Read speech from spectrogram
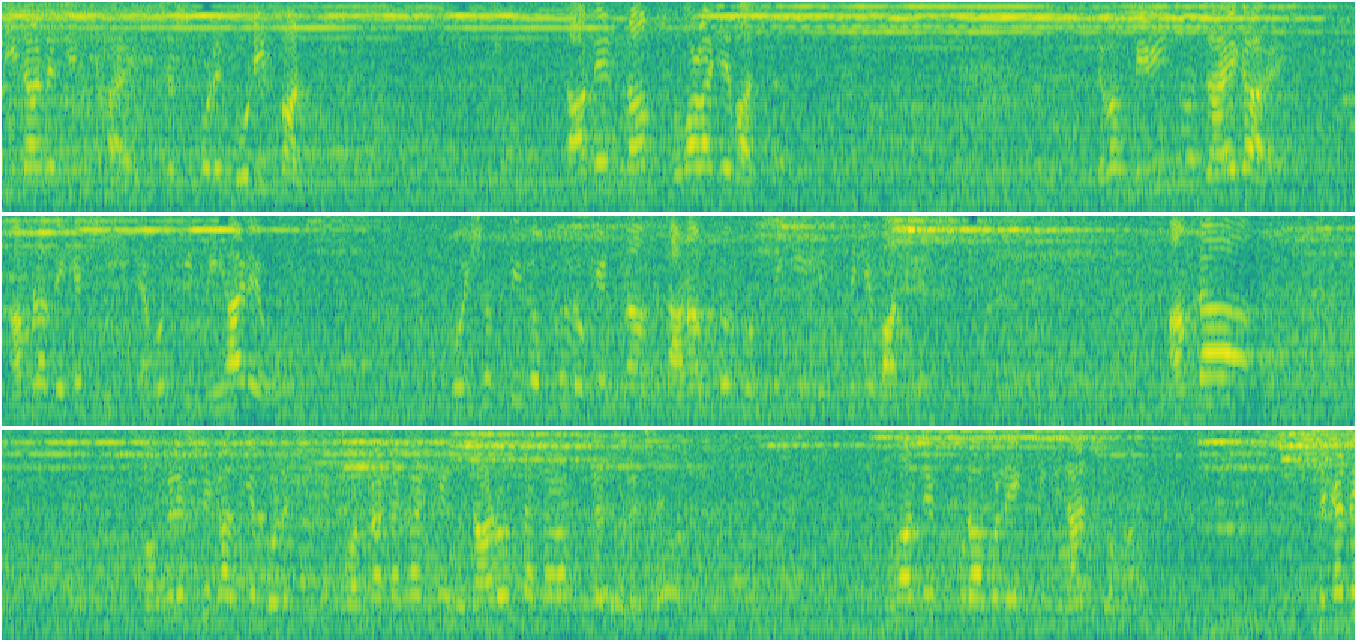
দিন আনে দিন খায়, বিশেষ করে গরিব মানুষ, তাদের নাম সবার আগে বাদ যায়। এবং বিভিন্ন জায়গায় আমরা দেখেছি, এমনকি বিহারেও পঁয়ষট্টি লক্ষ লোকের নাম তাড়াহুড়ো করতে গিয়ে লিস্ট থেকে বাদ গেছে। আমরা কংগ্রেসকে কালকে বলেছি যে কর্ণাটকার যে উদাহরণটা তারা তুলে ধরেছে, মহাদেবপুরা বলে একটি বিধানসভায়, সেখানে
